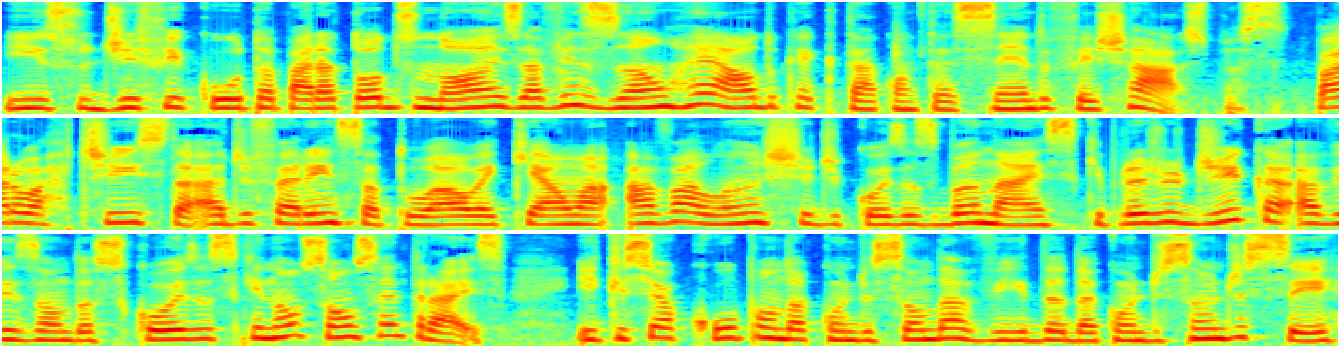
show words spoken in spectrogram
e isso dificulta para todos nós a visão real do que é está acontecendo, fecha aspas. Para o artista, a diferença atual é que há uma avalanche de coisas banais que prejudica a visão das coisas que não são centrais e que se ocupam da condição da vida, da condição de ser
